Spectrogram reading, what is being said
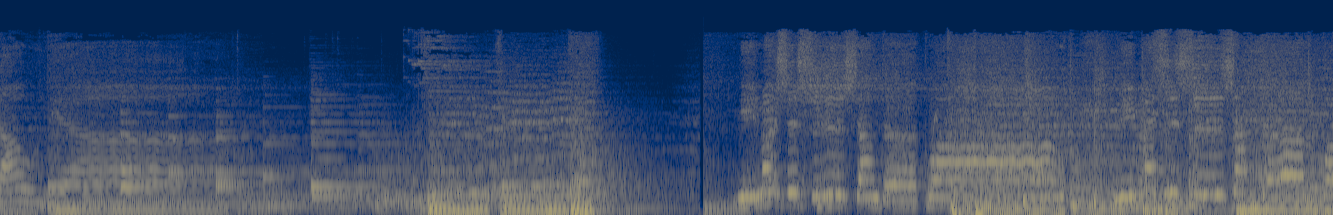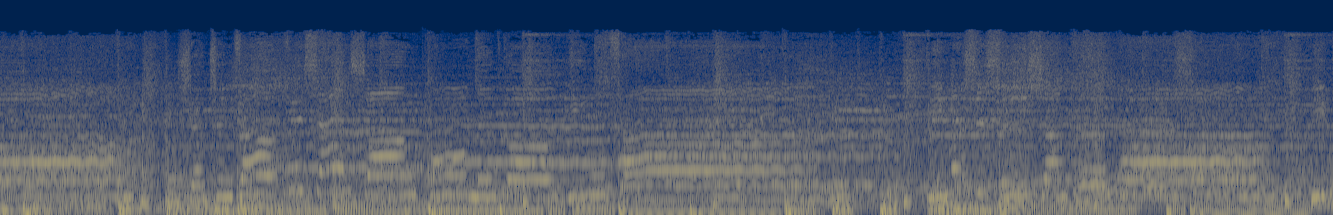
照亮。你们是世上的光，你们是世上的光，像晨早飞山上不能够隐藏。你们是世上的光，你们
